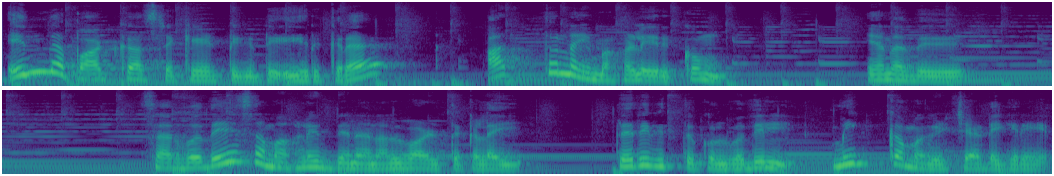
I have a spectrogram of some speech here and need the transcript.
இந்த பாட்காஸ்ட்டை கேட்டுக்கிட்டு இருக்கிற அத்தனை மகளிருக்கும் எனது சர்வதேச மகளிர் தின நல்வாழ்த்துக்களை தெரிவித்துக் கொள்வதில் மிக்க மகிழ்ச்சி அடைகிறேன்.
